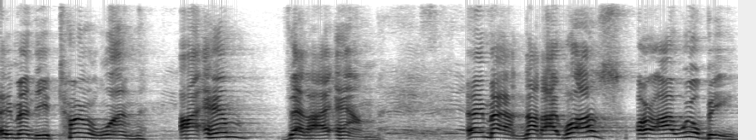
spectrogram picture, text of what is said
Amen. The eternal one, I am that I am. Amen. Not I was or I will be,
